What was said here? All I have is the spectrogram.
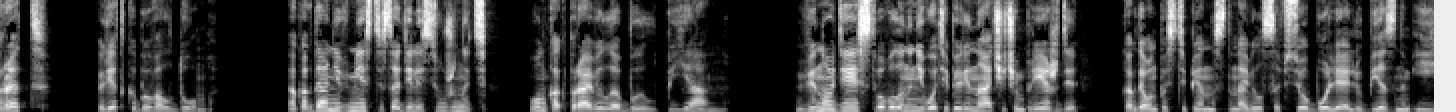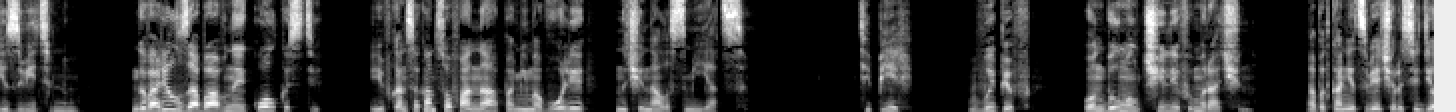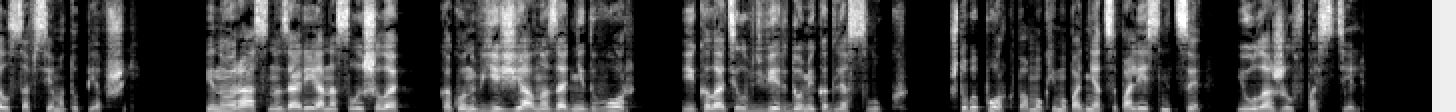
Ред редко бывал дома. А когда они вместе садились ужинать, он, как правило, был пьян. Вино действовало на него теперь иначе, чем прежде, когда он постепенно становился все более любезным и язвительным, говорил забавные колкости, и в конце концов она, помимо воли, начинала смеяться. Теперь, выпив, он был молчалив и мрачен, а под конец вечера сидел совсем отупевший. Иной раз на заре она слышала, как он въезжал на задний двор и колотил в дверь домика для слуг, чтобы Порк помог ему подняться по лестнице и уложил в постель.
